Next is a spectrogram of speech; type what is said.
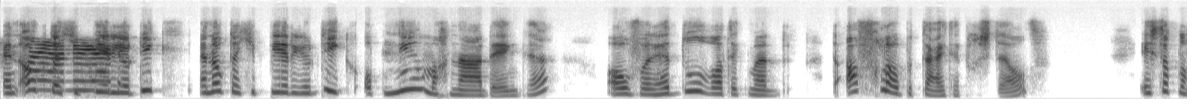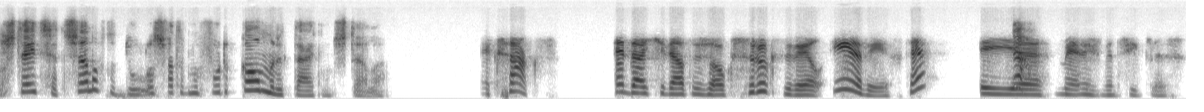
En ook, Nou ja, dat je jij- periodiek, en ook dat je periodiek opnieuw mag nadenken over het doel wat ik me de afgelopen tijd heb gesteld. Is dat nog steeds hetzelfde doel als wat ik me voor de komende tijd moet stellen? Exact. En dat je dat dus ook structureel inricht, hè? In je managementcyclus.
